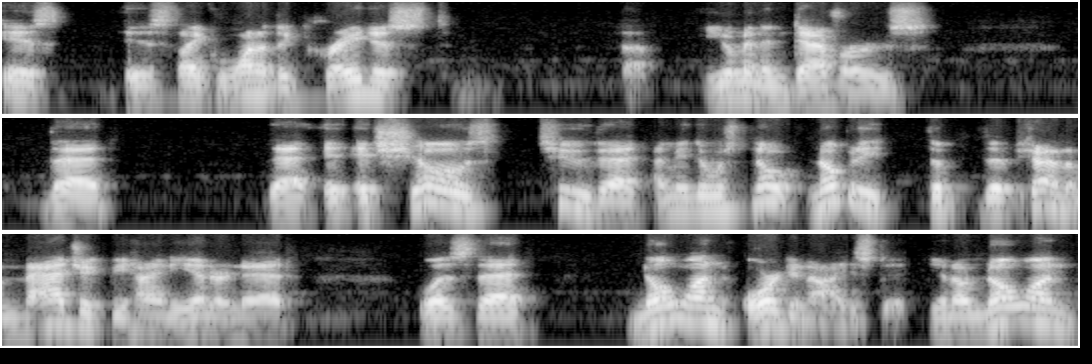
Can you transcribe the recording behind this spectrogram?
is is like one of the greatest uh, human endeavors that that it, it, shows too that I mean there was no nobody the, the kind of the magic behind the internet was that no one organized it you know no one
